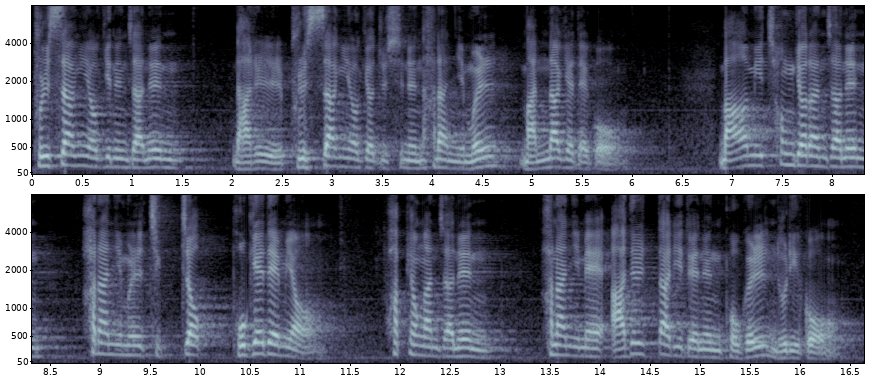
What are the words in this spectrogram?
불쌍히 여기는 자는 나를 불쌍히 여겨주시는 하나님을 만나게 되고 마음이 청결한 자는 하나님을 직접 보게 되며 화평한 자는 하나님의 아들, 딸이 되는 복을 누리고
